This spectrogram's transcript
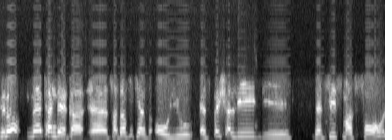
You know, Metandeka, uh, South Africans owe you, especially the the fees must fall.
